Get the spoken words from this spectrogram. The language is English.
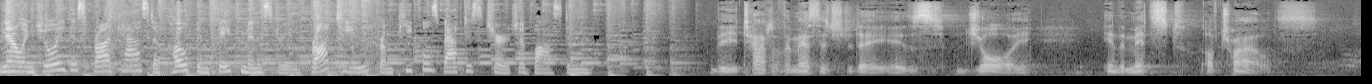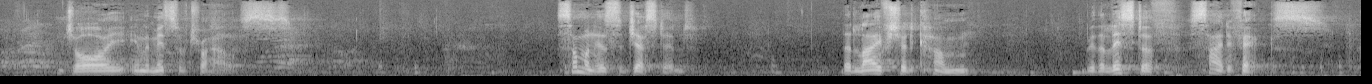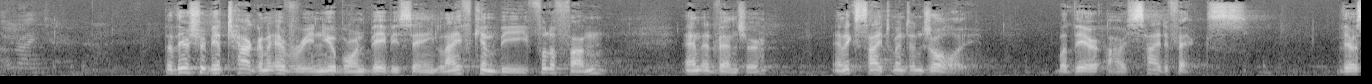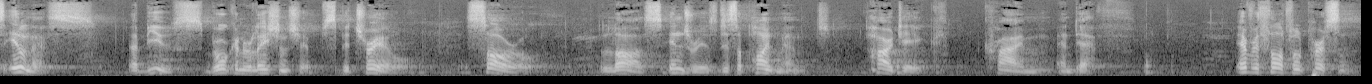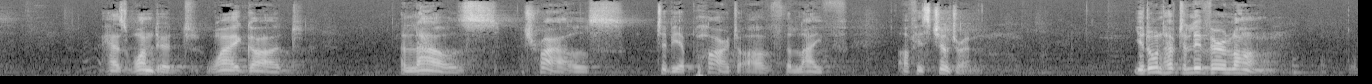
Now enjoy this broadcast of Hope and Faith Ministry, brought to you from People's Baptist Church of Boston. The title of the message today is Joy in the Midst of Trials. Joy in the Midst of Trials. Someone has suggested that life should come with a list of side effects. That there should be a tag on every newborn baby saying life can be full of fun and adventure and excitement and joy, but there are side effects. There's illness, abuse, broken relationships, betrayal, sorrow, loss, injuries, disappointment, heartache, crime, and death. Every thoughtful person has wondered why God allows trials to be a part of the life of His children. You don't have to live very long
